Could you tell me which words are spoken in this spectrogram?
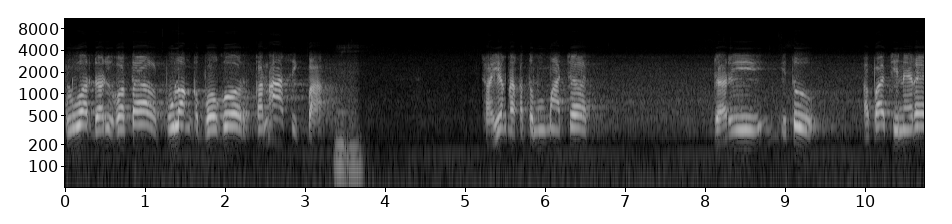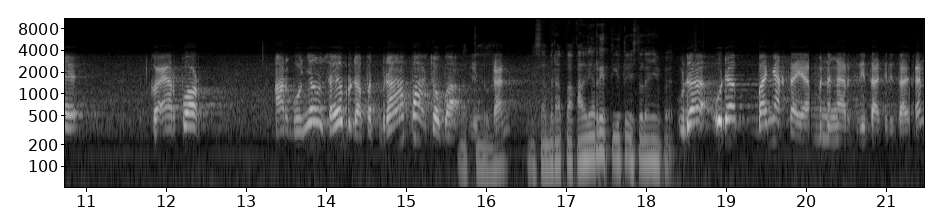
Keluar dari hotel, pulang ke Bogor, kan asik, Pak. Mm-mm. Saya nggak ketemu macet. Dari itu apa Cinere ke airport, argonya saya udah dapat berapa coba, Betul. gitu kan? Bisa berapa kali rate gitu istilahnya Pak? Udah udah banyak saya mendengar cerita-cerita kan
